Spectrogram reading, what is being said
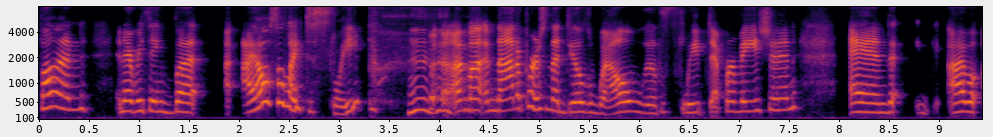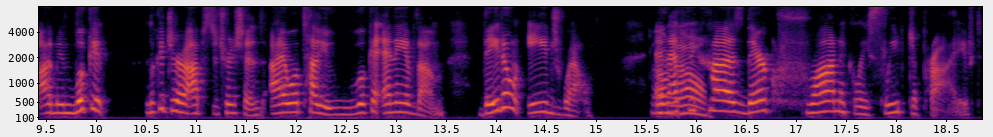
fun and everything but i also like to sleep I'm, a, I'm not a person that deals well with sleep deprivation and i will i mean look at look at your obstetricians. I will tell you, look at any of them. They don't age well. And oh, that's no. because they're chronically sleep deprived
